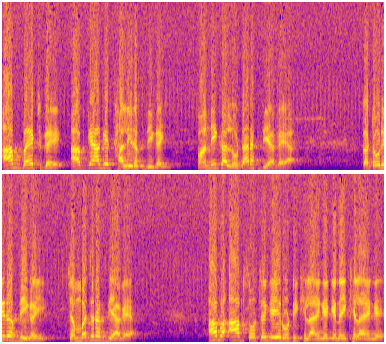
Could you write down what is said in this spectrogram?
आप बैठ गए, आपके आगे थाली रख दी गई, पानी का लोटा रख दिया गया, कटोरी रख दी गई, चम्मच रख दिया गया। अब आप सोचेंगे, ये रोटी खिलाएँगे कि नहीं खिलाएँगे?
